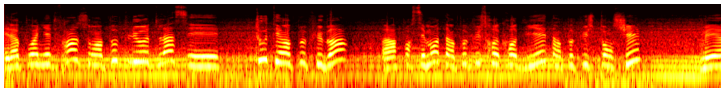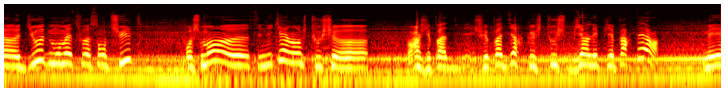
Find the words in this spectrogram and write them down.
et la poignée de frein sont un peu plus hautes. Là tout est un peu plus bas. Alors forcément t'es un peu plus recroquevillé t'es un peu plus penché. Mais euh, du haut de mon mètre 68 franchement euh, c'est nickel hein. je touche euh, bon, vais pas dire que je touche bien les pieds par terre mais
